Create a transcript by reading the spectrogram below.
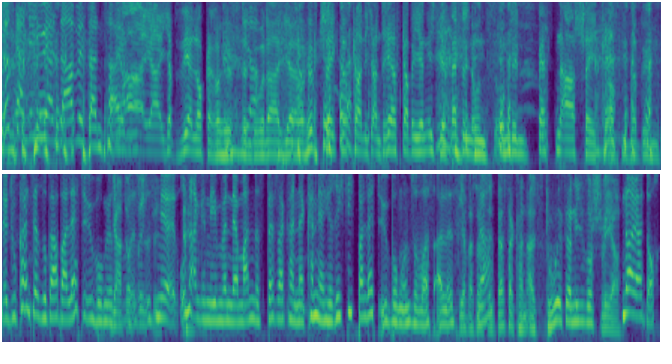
Das kann dir Julian David dann zeigen. Ja, ja, ich habe sehr lockere Hüften, Ja. oder? Hier, Hüftshake, das kann ich. Andreas Gabriel und ich, wir betteln uns um den besten Arschshake auf dieser Bühne. Ja, du kannst ja sogar Ballettübungen. Das, Ja, das ist ist, ist mir unangenehm, wenn der Mann das besser kann. Der kann ja hier richtig Ballettübungen und sowas alles. Ja, was er mit besser kann als du, ist ja nicht so schwer. Naja, doch.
